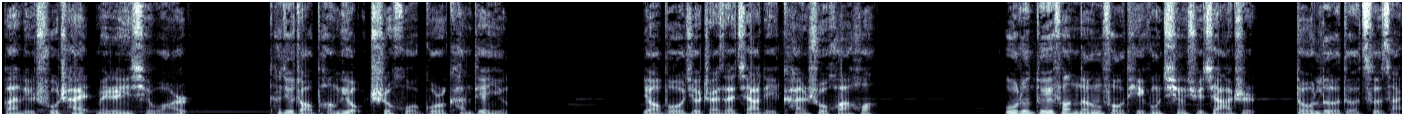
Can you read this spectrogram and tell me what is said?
伴侣出差没人一起玩，他就找朋友吃火锅、看电影，要不就宅在家里看书、画画。无论对方能否提供情绪价值，都乐得自在。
